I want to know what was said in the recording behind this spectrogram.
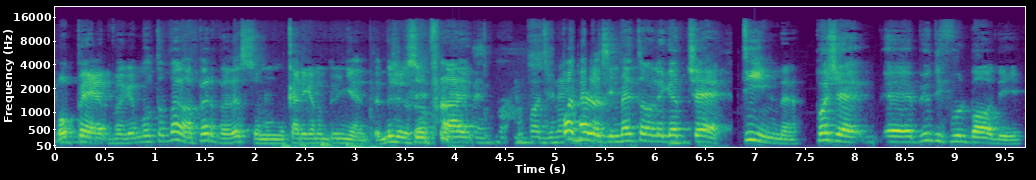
o Perv che è molto bello ma Perv adesso non caricano più niente invece sono Surprise poi bello si inventano le c'è cioè, Teen poi c'è eh, Beautiful Body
